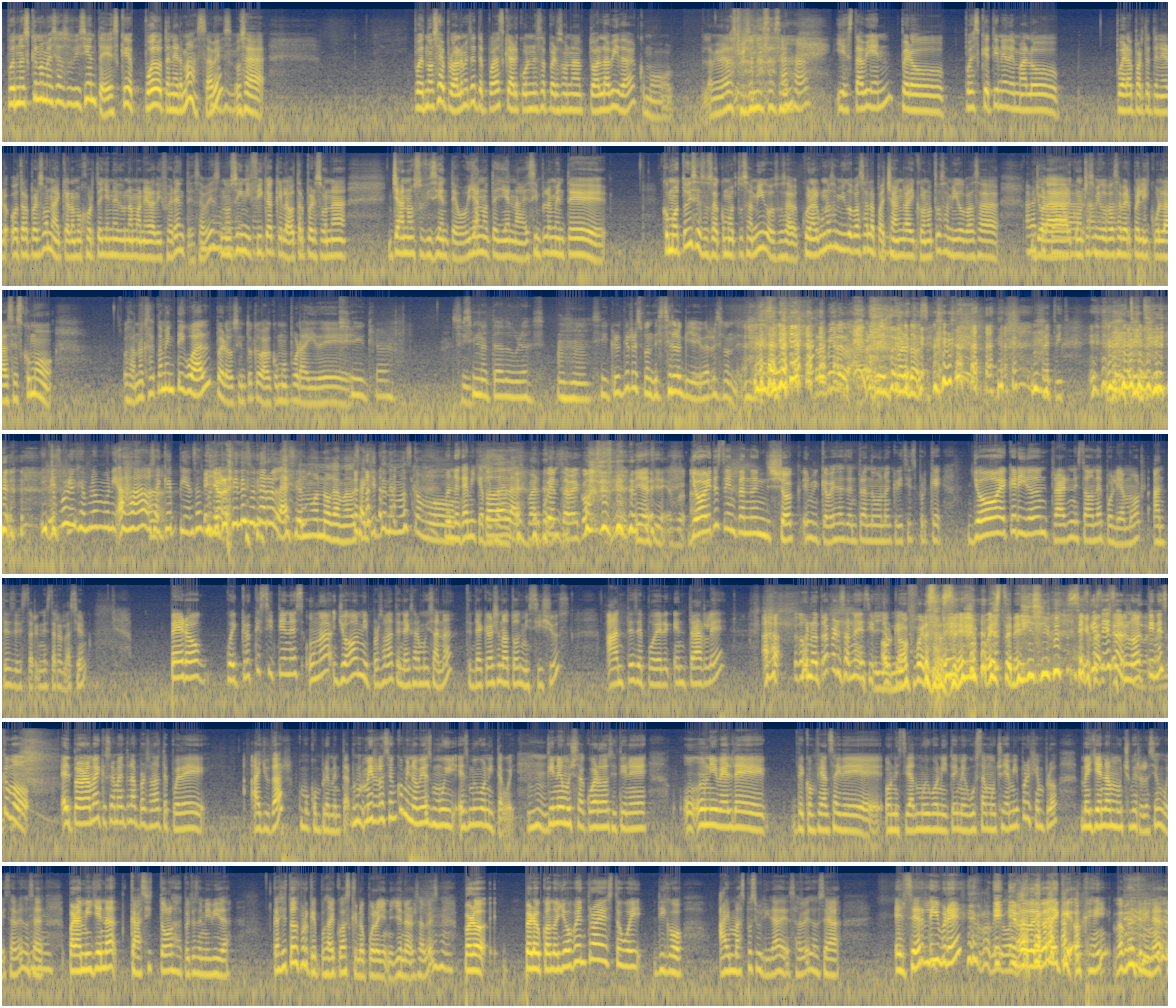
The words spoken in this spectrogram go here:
pues no es que no me sea suficiente, es que puedo tener más, ¿sabes? O sea, pues no sé, probablemente te puedas quedar con esa persona toda la vida, como la mayoría de las personas hacen, y está bien, pero pues ¿qué tiene de malo poder aparte tener otra persona que a lo mejor te llene de una manera diferente, ¿sabes? No significa que la otra persona ya no es suficiente o ya no te llena, es simplemente como tú dices, o sea, como tus amigos, o sea, con algunos amigos vas a la pachanga y con otros amigos vas a, A llorar, con otros amigos ajá. vas a ver películas, es como, o sea, no exactamente igual, pero siento que va como por ahí de... Sí, claro. Sí. sin ataduras. Ujú. Sí, creo que respondiste lo que yo iba a responder. Repítelo. Sí, por dos. Retweet. Y tú, por ejemplo, Moni, ajá, o sea, ¿qué piensas? Porque yo- tú tienes una relación monógama, o sea, aquí tenemos como Monogámica, todas las partes. Cuéntame cómo se siente Y así. eso. Yo ahorita estoy entrando en shock, en mi cabeza está entrando una crisis porque yo he querido entrar en esta onda de poliamor antes de estar en esta relación. Pero, güey, creo que sí tienes una, yo en mi persona tendría que ser muy sana, tendría que haber sanado todos mis issues antes de poder entrarle a- con otra persona y decir, Y yo, no fuerzas, ¿eh? Puedes tener issues. es que es eso, ¿no? Tienes como el programa de que solamente una persona te puede ayudar, como complementar. Mi relación con mi novia es muy, es muy bonita, güey. Tiene muchos acuerdos y tiene un nivel de, de confianza y de honestidad muy bonito y me gusta mucho. Y a mí, por ejemplo, me llena mucho mi relación, güey, ¿sabes? O sea, para mí llena casi todos los aspectos de mi vida. Casi todos porque pues hay cosas que no puedo llen- llenar, ¿sabes? Pero, pero cuando yo entro a esto, güey, digo, hay más posibilidades, ¿sabes? O sea, el ser libre Y Rodrigo, y. Rodrigo de que, ok, vamos a terminar.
